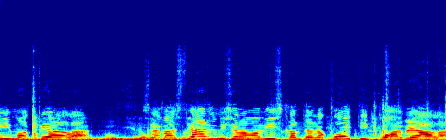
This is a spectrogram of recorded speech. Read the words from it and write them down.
riimad peale. seepärast järgmisena ma viskan teile kotid kohe peale.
